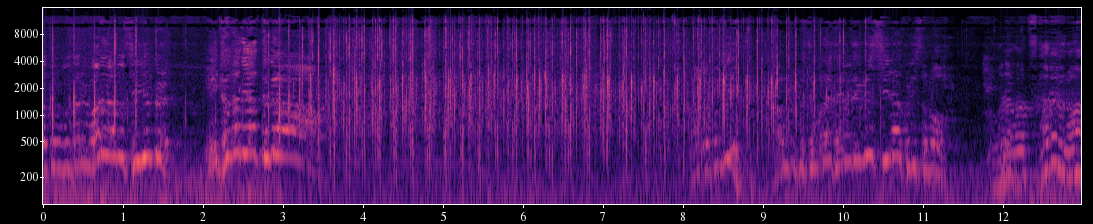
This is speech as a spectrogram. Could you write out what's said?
りがとうござる我らの声援部いかがであったか誠に満足してもらえたようで嬉しいなクリストの俺は疲れるな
